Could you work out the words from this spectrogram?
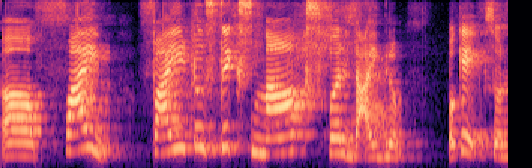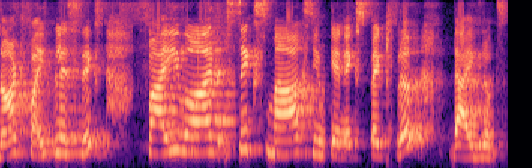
uh, 5 5 to 6 marks for diagram. Okay so not 5 plus 6 5 or 6 marks you can expect from diagrams.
